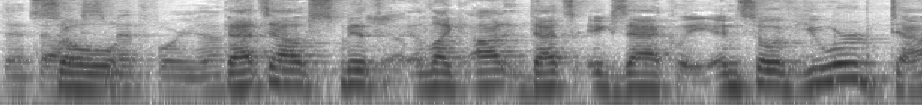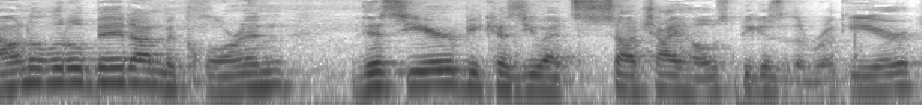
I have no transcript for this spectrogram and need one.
That's Alex Smith for you. That's Alex Smith. Yep. Like on, that's exactly. And so if you were down a little bit on McLaurin this year because you had such high hopes because of the rookie year,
